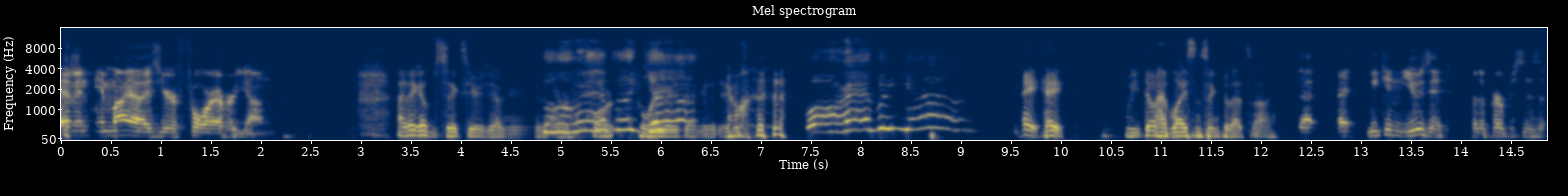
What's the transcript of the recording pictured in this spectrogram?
Evan, in my eyes, you're forever young. I think I'm six years younger than you. or Four, Forever years young. younger than you. Forever young. hey, hey, we don't have licensing for that song. That we can use it for the purposes of.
